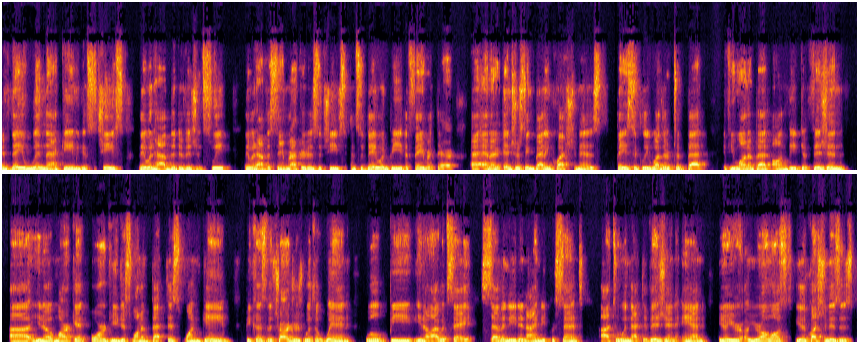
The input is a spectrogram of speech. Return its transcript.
if they win that game against the Chiefs, they would have the division sweep. They would have the same record as the Chiefs, and so they would be the favorite there. And an interesting betting question is basically whether to bet if you want to bet on the division uh, you know, market, or do you just want to bet this one game because the Chargers with a win will be, you know, I would say 70 to 90 percent uh, to win that division. And you know, you're you're almost. You know, the question is, is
